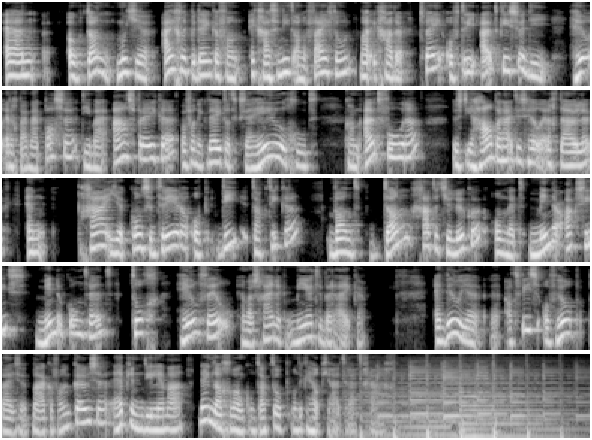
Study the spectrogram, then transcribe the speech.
en ook dan moet je eigenlijk bedenken van, ik ga ze niet alle vijf doen, maar ik ga er twee of drie uitkiezen die heel erg bij mij passen, die mij aanspreken, waarvan ik weet dat ik ze heel goed kan uitvoeren. Dus die haalbaarheid is heel erg duidelijk. En ga je concentreren op die tactieken, want dan gaat het je lukken om met minder acties, minder content, toch heel veel en waarschijnlijk meer te bereiken. En wil je eh, advies of hulp bij het maken van een keuze? Heb je een dilemma? Neem dan gewoon contact op, want ik help je uiteraard graag.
